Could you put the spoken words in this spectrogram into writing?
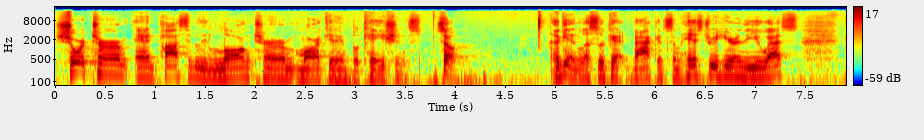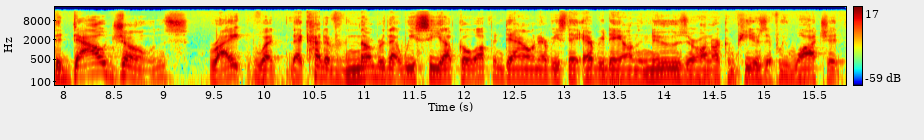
short term and possibly long term market implications. So again, let's look at back at some history here in the US. The Dow Jones right? What that kind of number that we see up go up and down every day every day on the news or on our computers if we watch it.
